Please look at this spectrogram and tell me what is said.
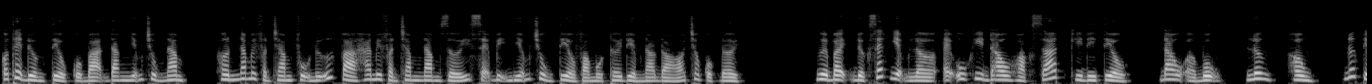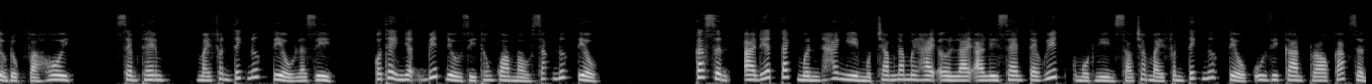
có thể đường tiểu của bạn đang nhiễm trùng năm, hơn 50% phụ nữ và 20% nam giới sẽ bị nhiễm trùng tiểu vào một thời điểm nào đó trong cuộc đời. Người bệnh được xét nghiệm LEU khi đau hoặc rát khi đi tiểu, đau ở bụng, lưng, hồng, nước tiểu đục và hôi. Xem thêm, máy phân tích nước tiểu là gì? Có thể nhận biết điều gì thông qua màu sắc nước tiểu? Capson Ideas Techman 2152 Erlai Alicent Tewit 1600 máy phân tích nước tiểu Uzican Pro Capson.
